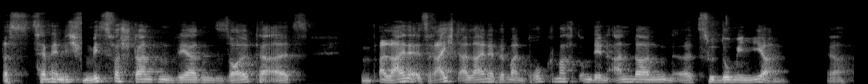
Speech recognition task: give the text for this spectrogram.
dass Zemen nicht missverstanden werden sollte als alleine, es reicht alleine, wenn man Druck macht, um den anderen äh, zu dominieren. Ja,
